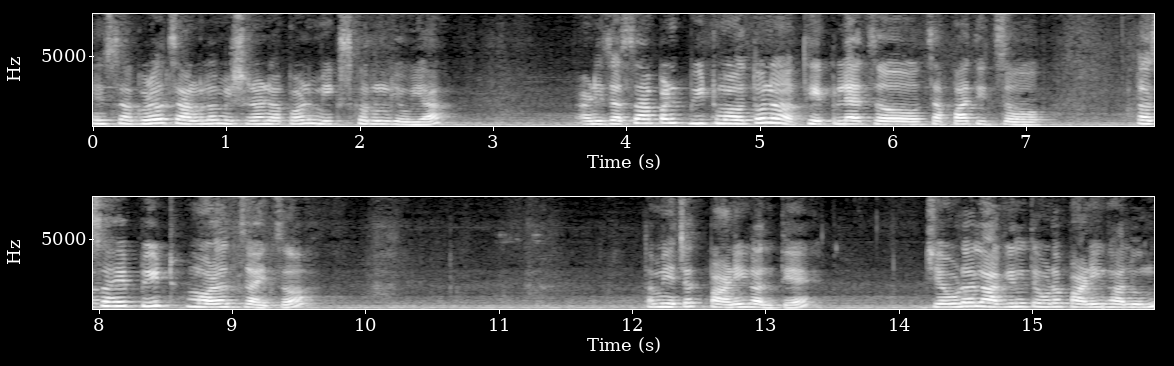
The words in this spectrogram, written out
हे सगळं चांगलं मिश्रण आपण मिक्स करून घेऊया. आणि जसं आपण पीठ मळतो ना थेपल्याचं चपातीचं तसं हे पीठ मळत जायचं. तर मी याच्यात पाणी घालते जेवढं लागेल तेवढं पाणी घालून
